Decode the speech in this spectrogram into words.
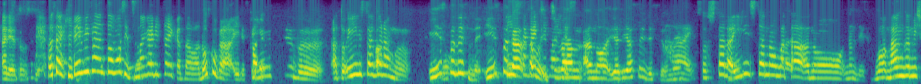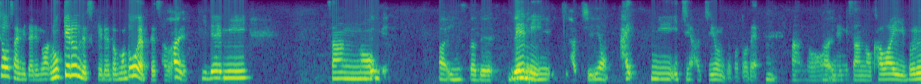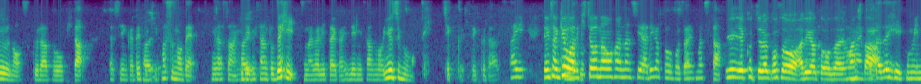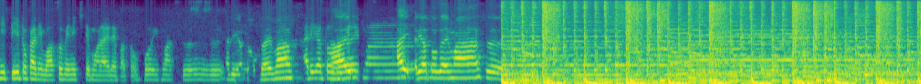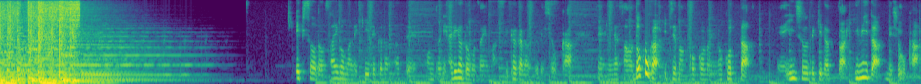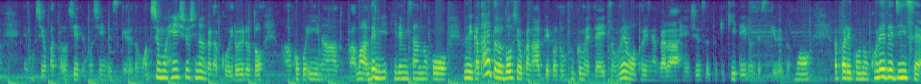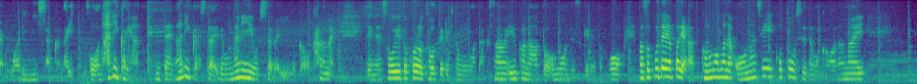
ありがとうございます。そしたら、ひでみさんともしつながりたい方は、どこがいいですか、はい、?YouTube、あとインスタグラム。インスタですね。インスタが多分一番あのやりやすいですよね。はい。そしたらインスタのまた、はい、あのなんです番組詳細みたいなのは載っけるんですけれども、どうやってさ、はい、ひでみさんのあインスタでデミ二八四はい二一八四ということで、うん、あの、はい、ひでみさんの可愛いブルーのスクラブを着た写真が出てきますので、はい、皆さん、ひでみさんとぜひつながりたいか、ひでみさんの YouTube もぜひチェックしてください。ひでみさん、今日は貴重なお話ありがとうございました。いえいえ、こちらこそありがとうございました。はい、またぜひコミュニティとかにも遊びに来てもらえればと思います。ありがとうございます。ありがとうございます。はい、はい、ありがとうございます。エピソードを最後まで聞いてくださって本当にありがとうございます。いかがだったでしょうか、えー、皆さんはどこが一番心に残った、印象的だった、響いたでしょうか、もしよかったら教えてほしいんですけれども、私も編集しながらいろいろと、あ、ここいいなとか、まあ、でみ、ひでみさんのこう、何かタイトルどうしようかなっていうことも含めて、いつもメモを取りながら編集する時聞いているんですけれども、やっぱりこの、これで人生終わりにしたくない。こう、何かやってみたい、何かしたい。でも何をしたらいいのかわからない。でねそういうところを通ってる人もたくさんいるかなと思うんですけれども、まあ、そこでやっぱりあこのままね同じことをしてても変わらない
